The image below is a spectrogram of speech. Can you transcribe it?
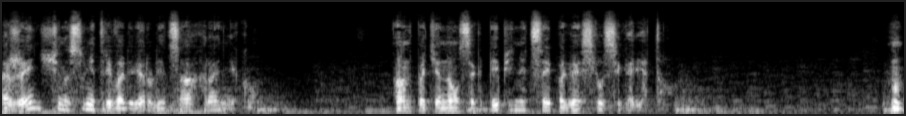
женщина сунет револьвер в лицо охраннику. Он потянулся к пепельнице и погасил сигарету. Хм,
